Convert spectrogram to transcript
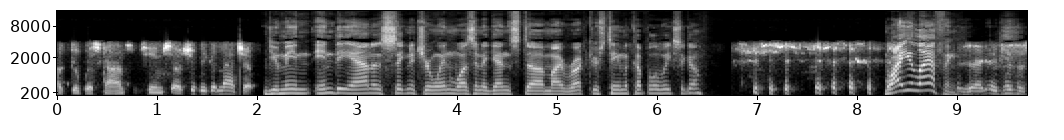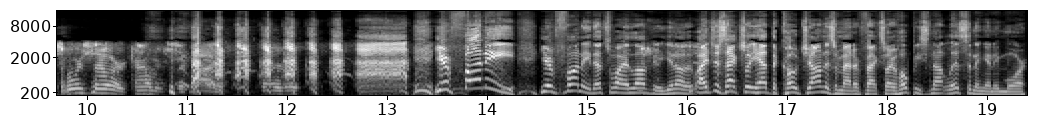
a good Wisconsin team, so it should be a good matchup. You mean Indiana's signature win wasn't against uh, my Rutgers team a couple of weeks ago? Why are you laughing? Is, that, is this a sports show or a comedy show? You're funny. You're funny. That's why I love you. You know, I just actually had the coach on, as a matter of fact, so I hope he's not listening anymore.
